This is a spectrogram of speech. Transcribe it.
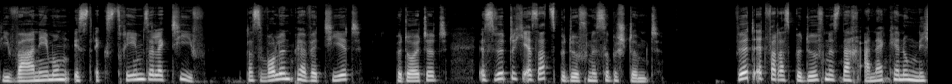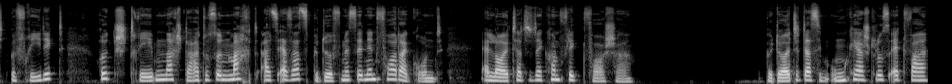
Die Wahrnehmung ist extrem selektiv, das Wollen pervertiert, Bedeutet, es wird durch Ersatzbedürfnisse bestimmt. Wird etwa das Bedürfnis nach Anerkennung nicht befriedigt, rückt Streben nach Status und Macht als Ersatzbedürfnis in den Vordergrund, erläuterte der Konfliktforscher. Bedeutet das im Umkehrschluss etwa,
